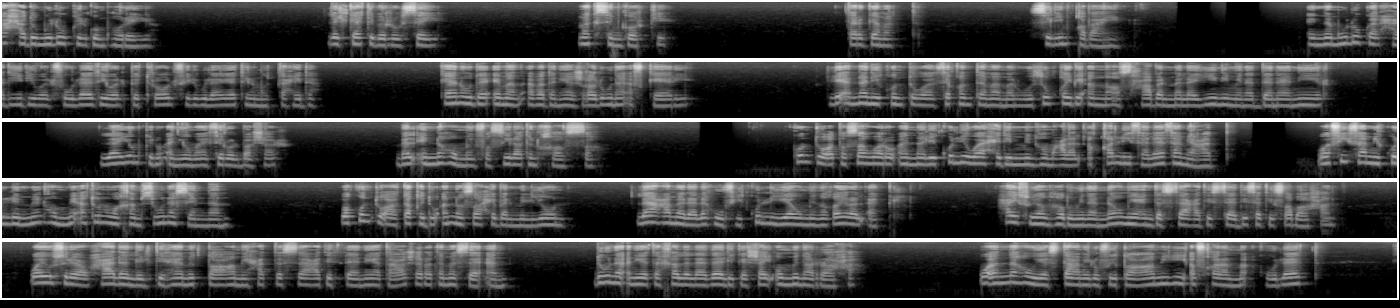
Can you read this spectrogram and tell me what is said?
أحد ملوك الجمهورية. للكاتب الروسي ماكسيم غوركي. ترجمة سليم قبعين. إن ملوك الحديد والفولاذ والبترول في الولايات المتحدة كانوا دائما أبدا يشغلون أفكاري لأنني كنت واثقا تمام الوثوق بأن أصحاب الملايين من الدنانير لا يمكن أن يماثلوا البشر بل إنهم من فصيلة خاصة. كنت أتصور أن لكل واحد منهم على الأقل ثلاث معد وفي فم كل منهم مئة وخمسون سنا. وكنت أعتقد أن صاحب المليون لا عمل له في كل يوم غير الأكل حيث ينهض من النوم عند الساعة السادسة صباحا. ويسرع حالا لالتهام الطعام حتى الساعة الثانية عشرة مساء دون أن يتخلل ذلك شيء من الراحة. وأنه يستعمل في طعامه أفخر المأكولات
